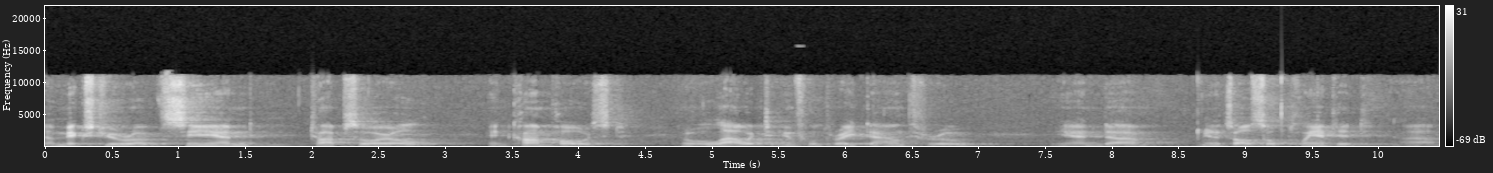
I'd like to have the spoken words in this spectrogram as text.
a mixture of sand, topsoil, and compost. It will allow it to infiltrate down through, and, um, and it's also planted um,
